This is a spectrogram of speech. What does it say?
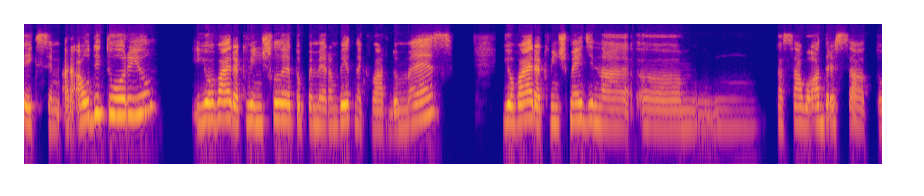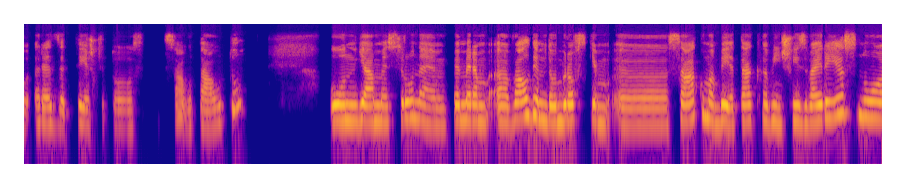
teiksim, ar auditoriju, jo vairāk viņš lieto, piemēram, vietnieku vārdu mēs, jo vairāk viņš mēģina um, savu adresātu redzēt tieši to savu tautu. Un, ja mēs runājam, piemēram, Valdim Dombrovskim sākumā bija tā, ka viņš izvairījās no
